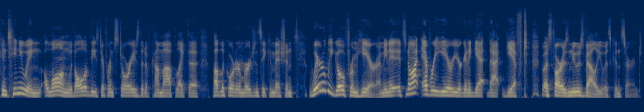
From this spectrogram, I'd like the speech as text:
continuing along with all of these different stories that have come up, like the Public Order Emergency Commission. Where do we go from here? I mean, it's not every year you're going to get that gift as far as news value is concerned.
